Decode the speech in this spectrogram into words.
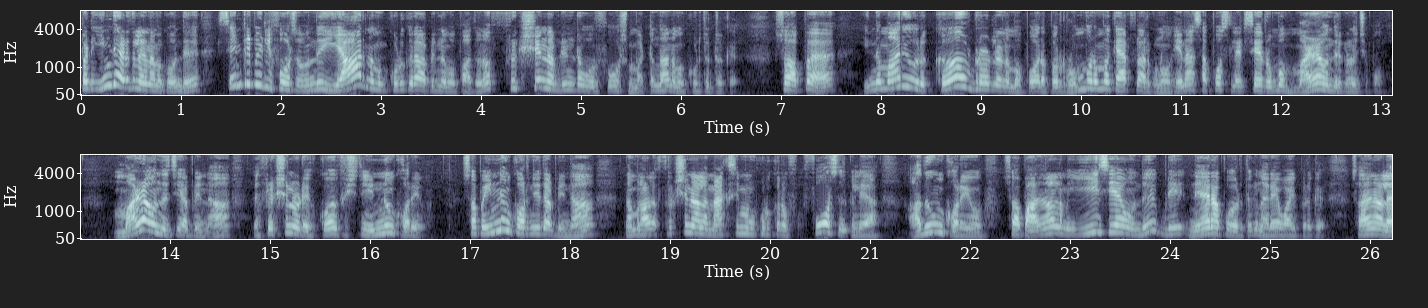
பட் இந்த இடத்துல நமக்கு வந்து சென்ட்ரிபியூட்டல் ஃபோர்ஸை வந்து யார் நமக்கு கொடுக்குறா அப்படின்னு நம்ம பார்த்தோம்னா ஃப்ரிக்ஷன் அப்படின்ற ஒரு ஃபோர்ஸ் மட்டும்தான் நமக்கு கொடுத்துட்ருக்கு ஸோ அப்போ இந்த மாதிரி ஒரு கேர்வ்ட் ரோட்டில் நம்ம போகிறப்ப ரொம்ப ரொம்ப கேர்ஃபுல்லாக இருக்கணும். ஏன்னா சப்போஸ் லெட்ஸே ரொம்ப மழை வந்திருக்குன்னு வச்சுப்போம். மழை வந்துச்சு அப்படின்னா இந்த ஃப்ரிக்ஷனுடைய கோஎஃபிஷியன் இன்னும் குறையும். ஸோ அப்போ இன்னும் குறைஞ்சிது அப்படின்னா நம்மளால் ஃப்ரிக்ஷனால் மேக்ஸிமம் கொடுக்குற ஃபோர்ஸ் இருக்கு இல்லையா அதுவும் குறையும். ஸோ அப்போ அதனால் நம்ம ஈஸியாக வந்து இப்படி நேராக போகிறதுக்கு நிறைய வாய்ப்பு இருக்குது ஸோ அதனால்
